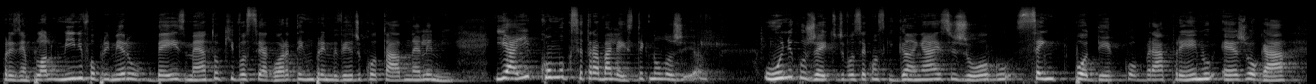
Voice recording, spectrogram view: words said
Por exemplo, o alumínio foi o primeiro base metal que você agora tem um prêmio verde cotado na LMI. E aí, como que você trabalha isso? Tecnologia. O único jeito de você conseguir ganhar esse jogo sem poder cobrar prêmio é jogar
